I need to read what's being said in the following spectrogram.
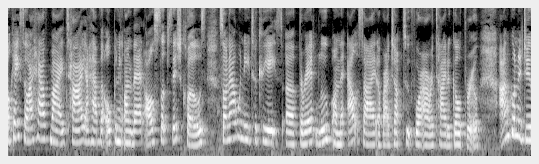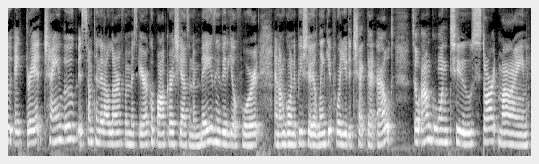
Okay, so I have my tie, I have the opening on that all slip stitch closed. So now we need to create a thread loop on the outside of our jumpsuit for our tie to go through. I'm going to do a thread chain loop. It's something that I learned from Miss Erica Bunker. She has an amazing video for it and I'm going to be sure to link it for you to check that out. So I'm going to start mine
